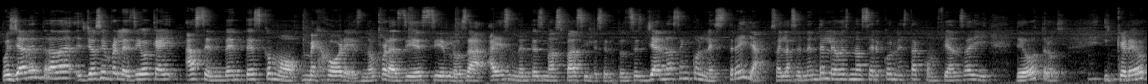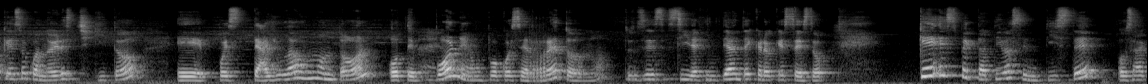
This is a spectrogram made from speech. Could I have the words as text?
pues ya de entrada yo siempre les digo que hay ascendentes como mejores, ¿no? Por así decirlo, o sea, hay ascendentes más fáciles, entonces ya nacen con la estrella, o sea, el ascendente Leo es nacer con esta confianza y de otros. Y creo que eso cuando eres chiquito eh, pues te ayuda un montón o te pone un poco ese reto, ¿no? Entonces, sí, definitivamente creo que es eso. ¿Qué expectativas sentiste, o sea,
